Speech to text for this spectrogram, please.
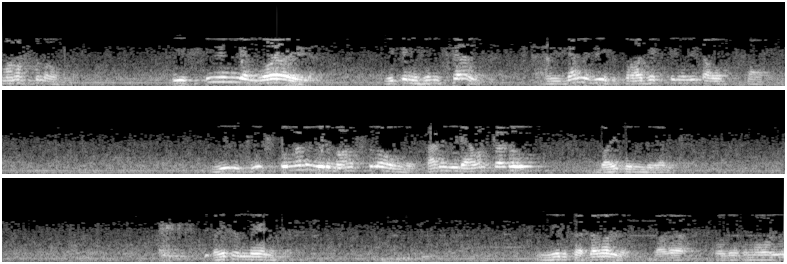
మనస్సులో ఉంది. ఈ seeing a world within himself and then he's projecting with outside వీడు చూస్తున్నది వీడి మనస్సులో ఉంది. కానీ వీడు ఏమంటాడు? బయట ఉంది అంటాడు బయట ఉంది అంటాడు మీరు పెద్దవాళ్ళు బాగా చదువుకున్న వాళ్ళు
